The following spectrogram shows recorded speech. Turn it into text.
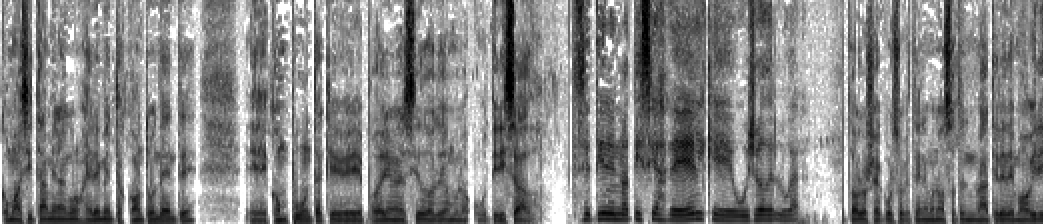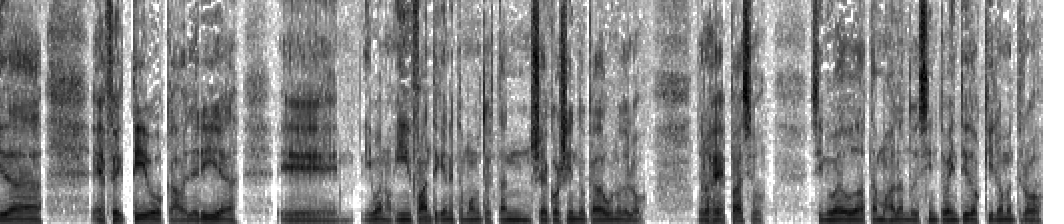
como así también algunos elementos contundentes eh, con punta que podrían haber sido, digamos, utilizados. ¿Se tienen noticias de él que huyó del lugar? Todos los recursos que tenemos nosotros en materia de movilidad, efectivo, caballería eh, y bueno, infantes que en estos momentos están recorriendo cada uno de los, de los espacios sin duda duda estamos hablando de 122 kilómetros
